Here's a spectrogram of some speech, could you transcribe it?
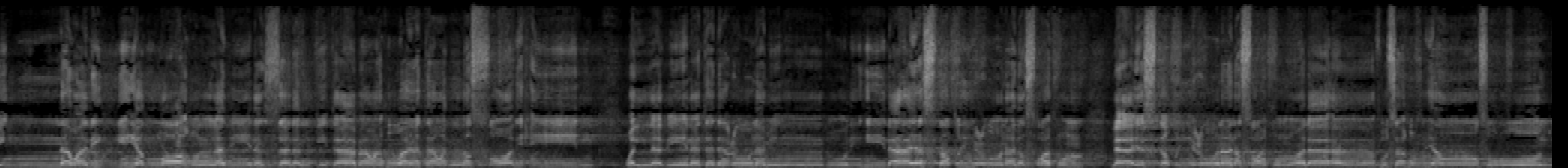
إن وليي الله الذي نزل الكتاب وهو يتولى الصالحين والذين تدعون من دونه لا يستطيعون نصركم لا يستطيعون نصركم ولا أنفسهم ينصرون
